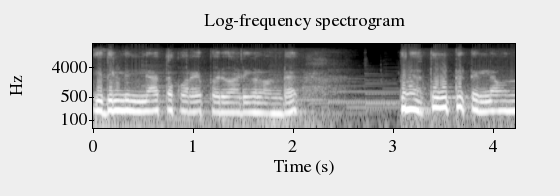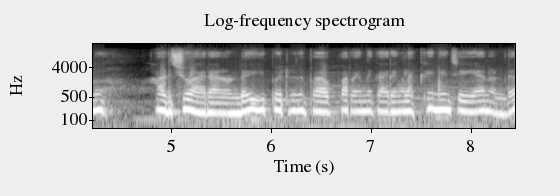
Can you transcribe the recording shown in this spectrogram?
ഇതിലില്ലാത്ത കുറേ പരിപാടികളുണ്ട്. പിന്നെ തൂത്തിട്ടില്ല ഒന്ന് അടിച്ചു വാരാനുണ്ട്. ഈ പറ്റുന്ന പറയുന്ന കാര്യങ്ങളൊക്കെ ഇനിയും ചെയ്യാനുണ്ട്.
